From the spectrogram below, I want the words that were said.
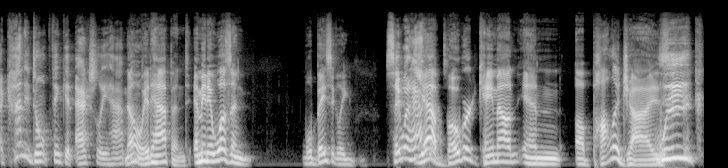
I kind of don't think it actually happened. No, it happened. I mean, it wasn't. Well, basically, Say what happened. yeah. Boebert came out and apologized. Weak.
